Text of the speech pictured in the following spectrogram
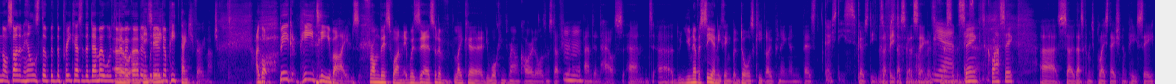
Not Silent Hills. The the precursor, the demo. What was the Oh, demo uh, called? Uh, PT? uh, P- Thank you very much. I got big PT vibes from this one. It was uh, sort of like uh, you're walking around corridors and stuff. You're in an abandoned house, and uh, you never see anything, but doors keep opening, and there's Ghosties. Ghosties. There's a fetus stuff in the on. sink. There's a Yeah, fetus in the sink. It's classic. Uh, so that's coming to PlayStation and PC.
